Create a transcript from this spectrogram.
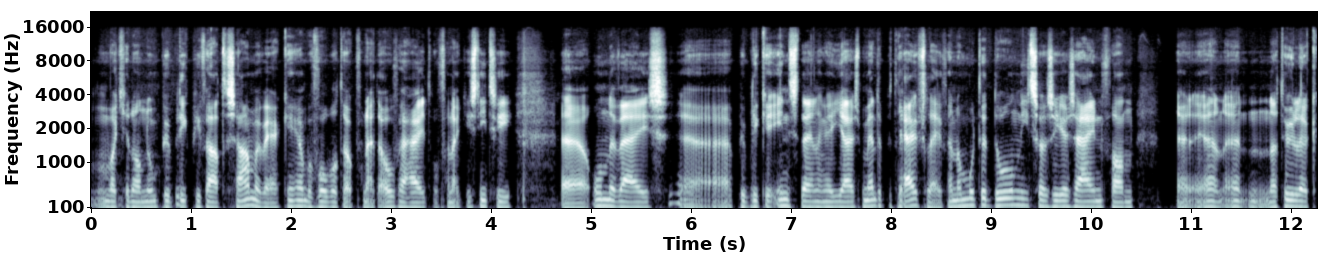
wat je dan noemt publiek-private samenwerking. Bijvoorbeeld ook vanuit overheid of vanuit justitie, uh, onderwijs, uh, publieke instellingen, juist met het bedrijfsleven. En dan moet het doel niet zozeer zijn van natuurlijk.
